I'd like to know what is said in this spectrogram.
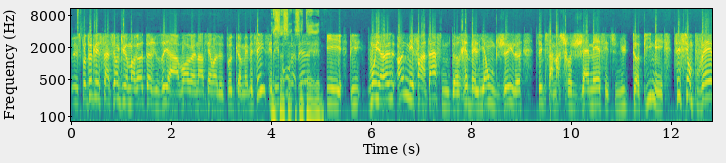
c'est pas toutes les stations qui m'auraient autorisé à avoir un ancien vendeur de poudre comme Mais tu sais, c'est des Ça, beaux rebelles. terrible. Puis, puis moi, il y a un, un de mes fantasmes de rébellion que j'ai, là. Tu sais, puis ça marchera jamais, c'est une utopie. Mais tu sais, si on pouvait...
